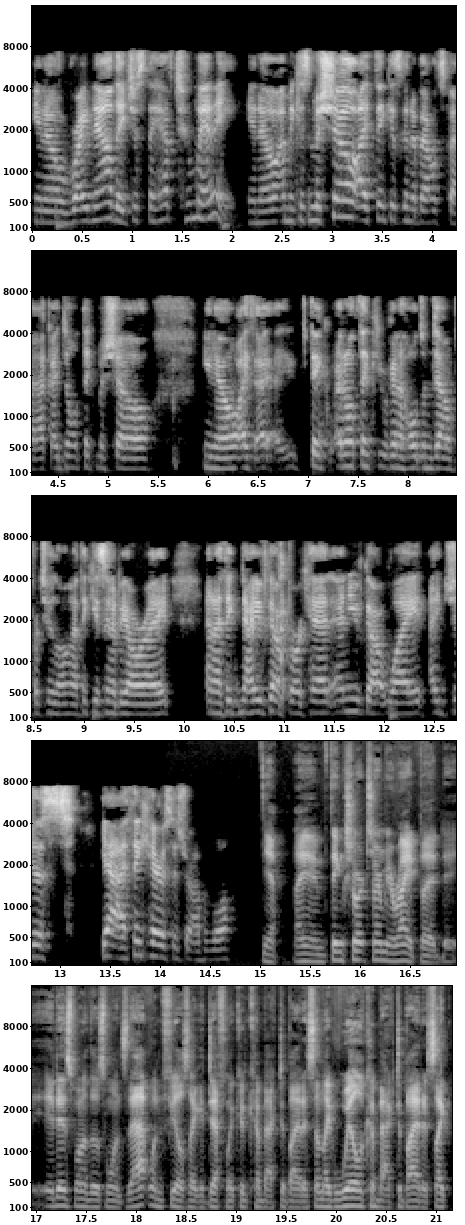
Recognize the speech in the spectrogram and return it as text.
you know, right now they just they have too many. You know, I mean, because Michel, I think is going to bounce back. I don't think Michel, you know, I, I think I don't think you're going to hold him down for too long. I think he's going to be all right. And I think now you've got Burkhead and you've got White. I just, yeah, I think Harris is droppable. Yeah, I think short term you're right, but it is one of those ones. That one feels like it definitely could come back to bite us, and like will come back to bite us. Like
